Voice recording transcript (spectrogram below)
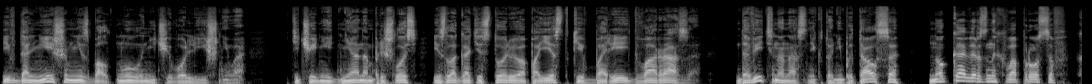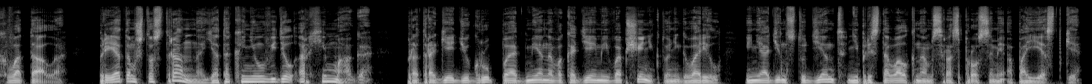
и в дальнейшем не сболтнула ничего лишнего — в течение дня нам пришлось излагать историю о поездке в Борей два раза. Давить на нас никто не пытался, но каверзных вопросов хватало. При этом, что странно, я так и не увидел архимага. Про трагедию группы обмена в академии вообще никто не говорил, и ни один студент не приставал к нам с расспросами о поездке.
